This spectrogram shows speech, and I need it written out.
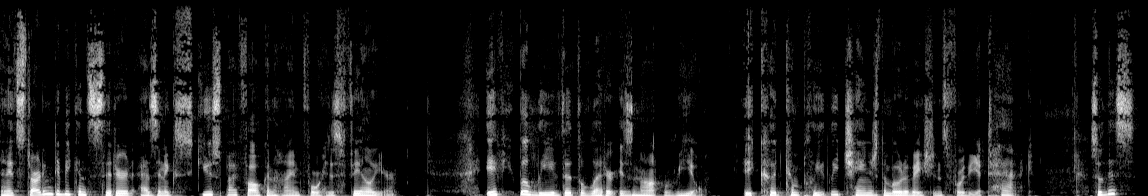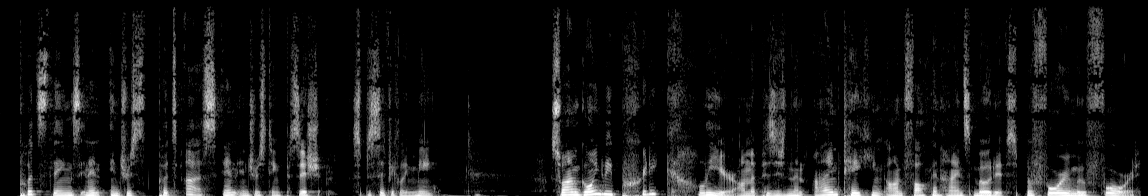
and it's starting to be considered as an excuse by Falkenhayn for his failure. If you believe that the letter is not real, it could completely change the motivations for the attack. So this puts things in an interest, puts us in an interesting position, specifically me. So I'm going to be pretty clear on the position that I'm taking on Falkenhayn's motives before we move forward,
